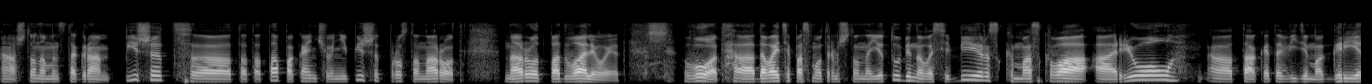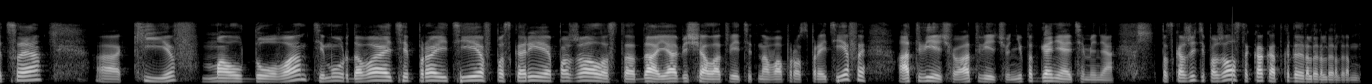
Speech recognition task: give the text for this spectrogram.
А, что нам Инстаграм пишет? Э, та-та-та, пока ничего не пишет, просто народ. Народ подваливает. Вот, а, давайте посмотрим, что на Ютубе. Новосибирск, Москва, Орел. А, так, это, видимо, Греция. А, Киев, Молдова. Тимур, давайте про ETF поскорее, пожалуйста. Да, я обещал ответить на вопрос про ETF. Отвечу, отвечу, не подгоняйте меня. Подскажите, пожалуйста, как открыть...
